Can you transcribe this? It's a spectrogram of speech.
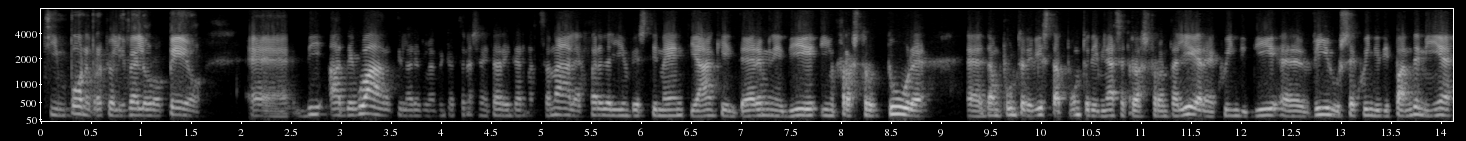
ti impone proprio a livello europeo eh, di adeguarti alla regolamentazione sanitaria internazionale, a fare degli investimenti anche in termini di infrastrutture eh, da un punto di vista appunto di minacce trasfrontaliere, quindi di eh, virus e quindi di pandemie,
